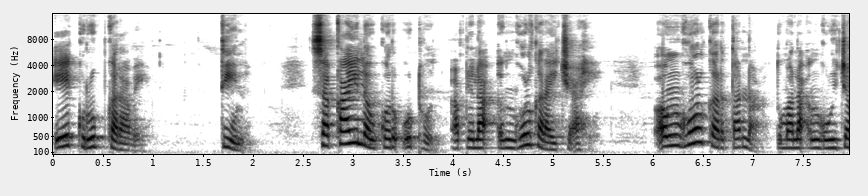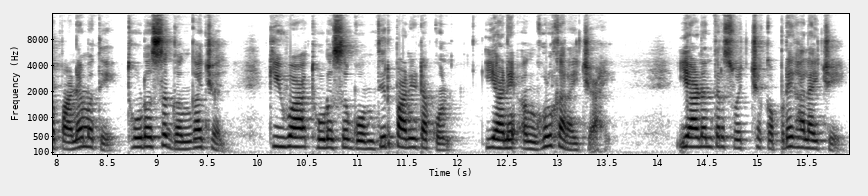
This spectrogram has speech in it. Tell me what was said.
एकरूप करावे. तीन. सकाळी लवकर उठून आपल्याला अंघोळ करायची आहे. अंघोळ करताना तुम्हाला अंघोळीच्या पाण्यामध्ये थोडंसं गंगाजल किंवा थोडंसं गोमतीर पाणी टाकून याने अंघोळ करायचे आहे. यानंतर स्वच्छ कपडे घालायचे.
